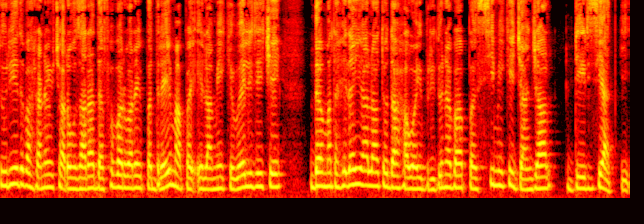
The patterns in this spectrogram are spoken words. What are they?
سوریې د بهرنیو چارو وزارت د فبرवरी په 3مه په اعلامیه کې ویلي دي چې د متحده ایالاتو د هوایي بریدونه به په سیمه کې جنجال ډیر زیات کړي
